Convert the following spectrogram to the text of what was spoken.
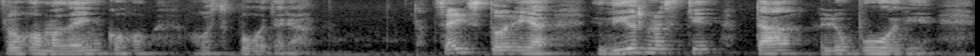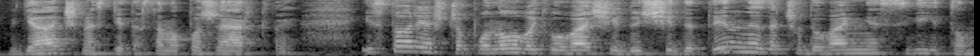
свого маленького господаря. Це історія вірності та любові, вдячності та самопожертви. Історія, що поновить у вашій душі дитинне зачудування світом,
